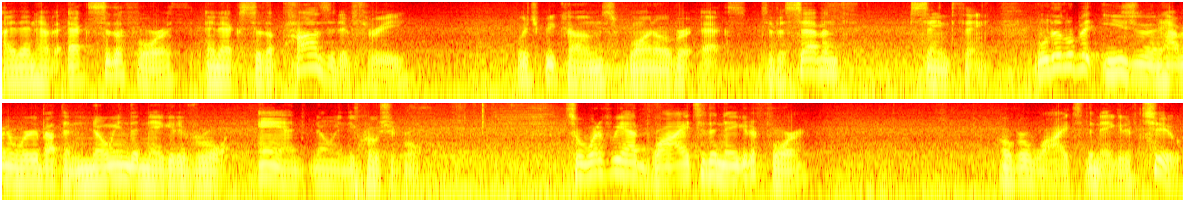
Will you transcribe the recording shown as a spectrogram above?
I then have x to the 4th and x to the positive 3, which becomes 1 over x to the 7th, same thing. A little bit easier than having to worry about the knowing the negative rule and knowing the quotient rule. So what if we had y to the negative 4 over y to the negative 2?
